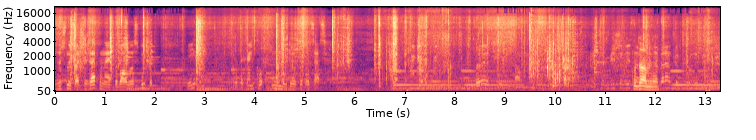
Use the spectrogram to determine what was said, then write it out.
зайшли перші жертви, навіть додали список і потихеньку намутимо цей процес. Бери там. Чим більше листя бля? тим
